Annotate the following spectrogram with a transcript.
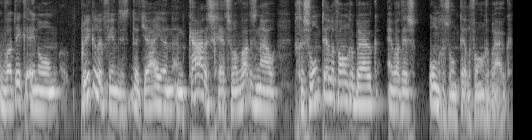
wat ik enorm prikkelend vind, is dat jij een, een kader schetst van wat is nou gezond telefoongebruik en wat is ongezond telefoongebruik.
